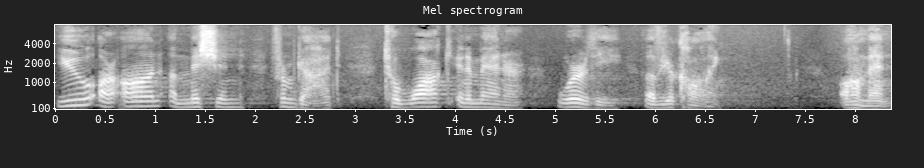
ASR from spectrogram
you are on a mission from God to walk in a manner worthy of your calling. Amen.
